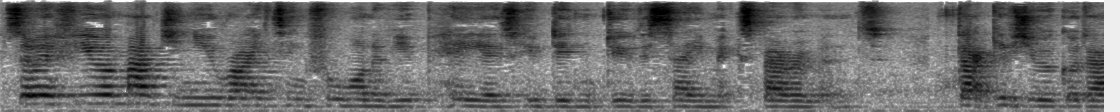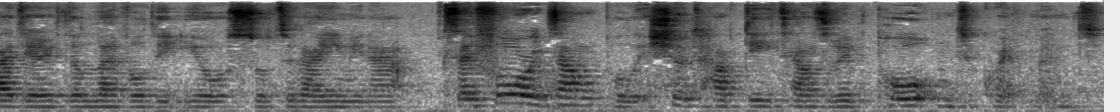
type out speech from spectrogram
So if you imagine you writing for one of your peers who didn't do the same experiment, that gives you a good idea of the level that you're sort of aiming at. So for example, it should have details of important equipment.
